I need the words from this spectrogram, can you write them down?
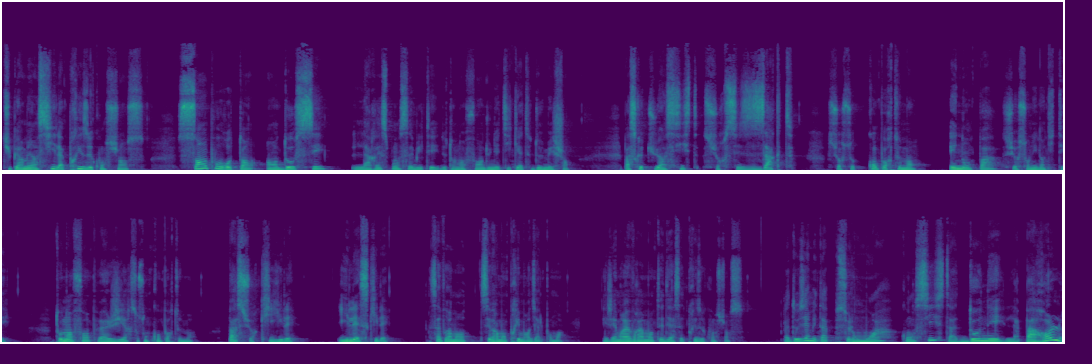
Tu permets ainsi la prise de conscience sans pour autant endosser la responsabilité de ton enfant d'une étiquette de méchant. Parce que tu insistes sur ses actes, sur ce comportement et non pas sur son identité. Ton enfant peut agir sur son comportement, pas sur qui il est. Il est ce qu'il est. C'est vraiment, c'est vraiment primordial pour moi. Et j'aimerais vraiment t'aider à cette prise de conscience. La deuxième étape, selon moi, consiste à donner la parole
